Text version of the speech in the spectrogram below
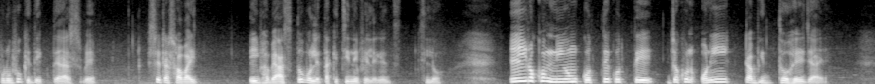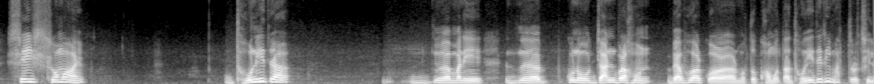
প্রভুকে দেখতে আসবে। সেটা সবাই এইভাবে আসতো বলে তাকে চিনে ফেলে গেছিল। এই রকম নিয়ম করতে করতে যখন অনেকটা বৃদ্ধ হয়ে যায়, সেই সময় ধনীরা মানে কোনো যানবাহন ব্যবহার করার মতো ক্ষমতা ধনীদেরই মাত্র ছিল।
